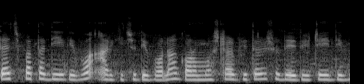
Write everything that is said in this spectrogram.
তেজপাতা দিয়ে দিব। আর কিছু দিব না, গরম মশলার ভিতরে শুধু এই দুইটাই দিব।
